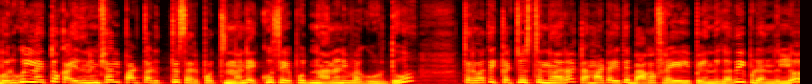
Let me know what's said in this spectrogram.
బొరుగుల్ని అయితే ఒక ఐదు నిమిషాల పాటు తడిపితే సరిపోతుందండి. ఎక్కువసేపు నాననివ్వకూడదు. తర్వాత ఇక్కడ చూస్తున్నారా టమాటా అయితే బాగా ఫ్రై అయిపోయింది కదా ఇప్పుడు అందులో.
